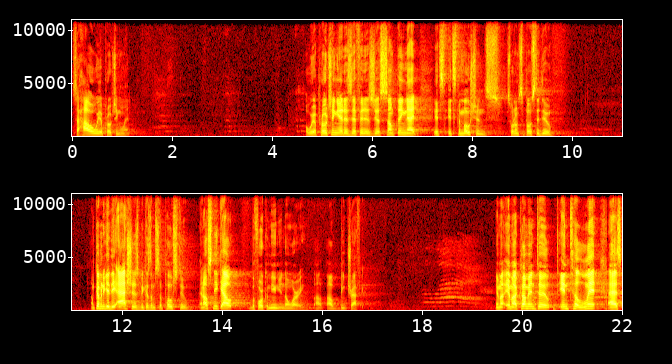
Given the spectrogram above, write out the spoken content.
So, how are we approaching Lent? Are we approaching it as if it is just something that it's, it's the motions? It's what I'm supposed to do. I'm coming to get the ashes because I'm supposed to. And I'll sneak out before communion, don't worry. I'll, I'll beat traffic. Am I, am I coming to, into Lent as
